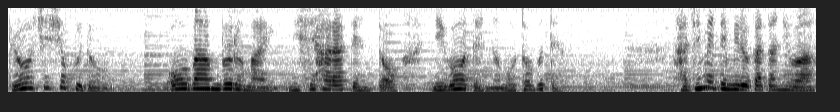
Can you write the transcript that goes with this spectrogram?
漁師食堂大盤振る舞い西原店と2号店の元部店。初めて見る方には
